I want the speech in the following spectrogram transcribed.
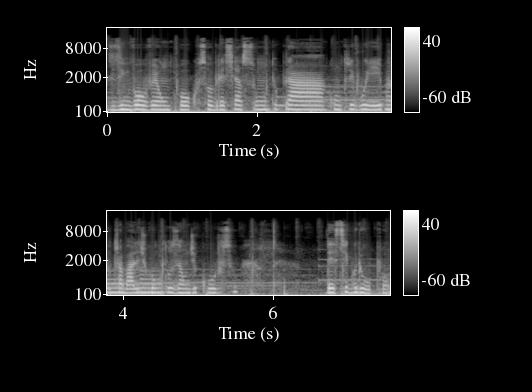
Desenvolver um pouco sobre esse assunto para contribuir para o trabalho de conclusão de curso desse grupo.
